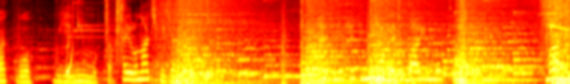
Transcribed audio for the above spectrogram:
Bak bu. Bu yeni yumurta. Hayır onu açmayacağım. Hadi hadi nerede acaba yumurta? Mavi.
